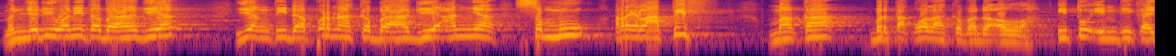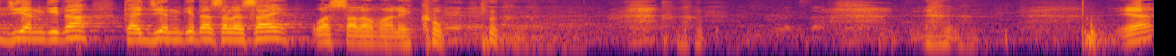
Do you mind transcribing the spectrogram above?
Menjadi wanita bahagia yang tidak pernah kebahagiaannya semu relatif maka bertakwalah kepada Allah. Itu inti kajian kita. Kajian kita selesai. Wassalamualaikum. ya.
